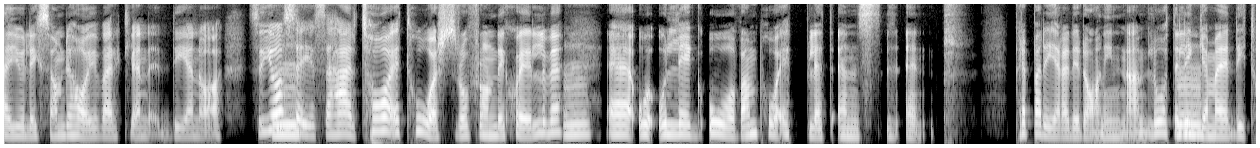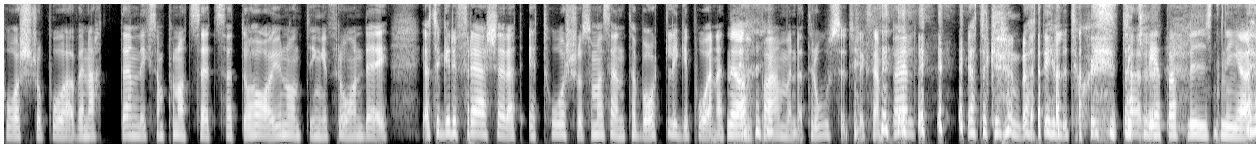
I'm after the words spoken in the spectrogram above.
är ju liksom, det har ju verkligen DNA. Så jag Mm. säger så här, ta ett hårstrå från dig själv Mm. eh, och, och lägg ovanpå äpplet en, en preparera det dagen innan. Låt det Mm. ligga med ditt hårstrå på över natten liksom på något sätt så att du har ju någonting ifrån dig. Jag tycker det är fräschare att ett hårstrå som man sen tar bort ligger på än att, Ja. på använda trosor till exempel. Jag tycker ändå att det är lite Det schysstare. kletar flytningar.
